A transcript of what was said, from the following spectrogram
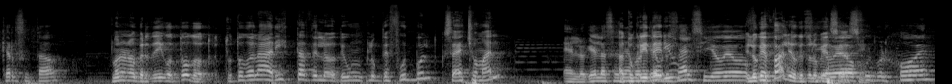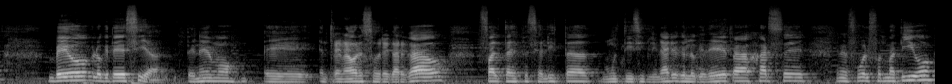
¿Qué resultado? No, no, no, pero te digo todo. Todas las aristas de, lo- de un club de fútbol que se ha hecho mal. En lo que es la ¿A tu criterio? Profesional, si yo veo En lo que es válido que tú lo si yo pienses veo así. fútbol joven, veo lo que te decía. Tenemos eh, entrenadores sobrecargados, falta de especialistas multidisciplinarios, que es lo que debe trabajarse en el fútbol formativo,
